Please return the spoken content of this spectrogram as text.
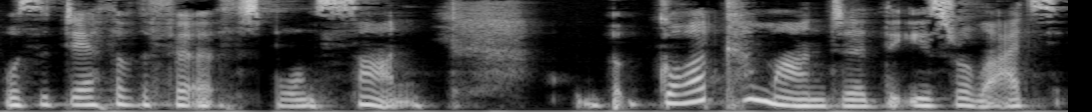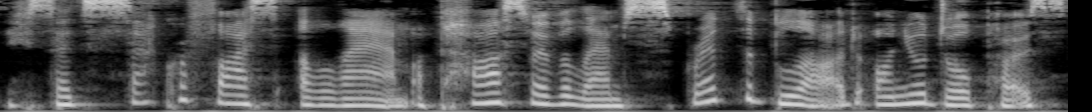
was the death of the firstborn son. But God commanded the Israelites, He said, sacrifice a lamb, a Passover lamb, spread the blood on your doorposts,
